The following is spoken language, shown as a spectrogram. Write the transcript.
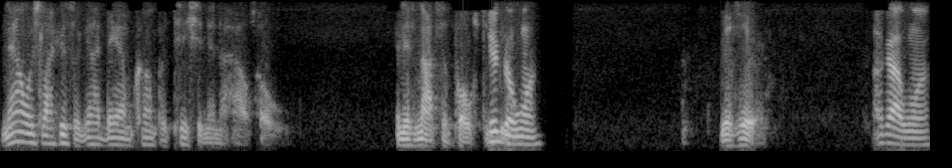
Now it's like it's a goddamn competition in the household. And it's not supposed to Here be. go one. Yes, sir. I got one.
